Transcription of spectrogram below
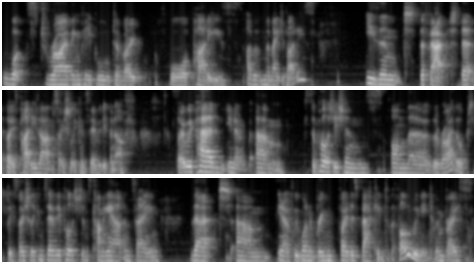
what's driving people to vote for parties other than the major parties isn't the fact that those parties aren't socially conservative enough. So we've had, you know, um, some politicians on the, the right, or particularly socially conservative politicians, coming out and saying that um, you know if we want to bring voters back into the fold, we need to embrace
